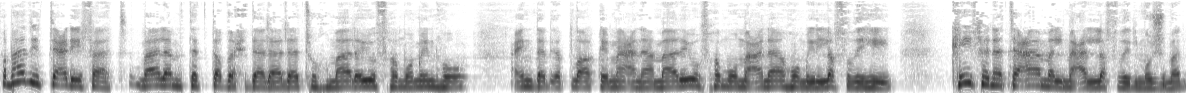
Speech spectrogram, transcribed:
طب هذه التعريفات ما لم تتضح دلالته ما لا يفهم منه عند الإطلاق معنى ما لا يفهم معناه من لفظه كيف نتعامل مع اللفظ المجمل؟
